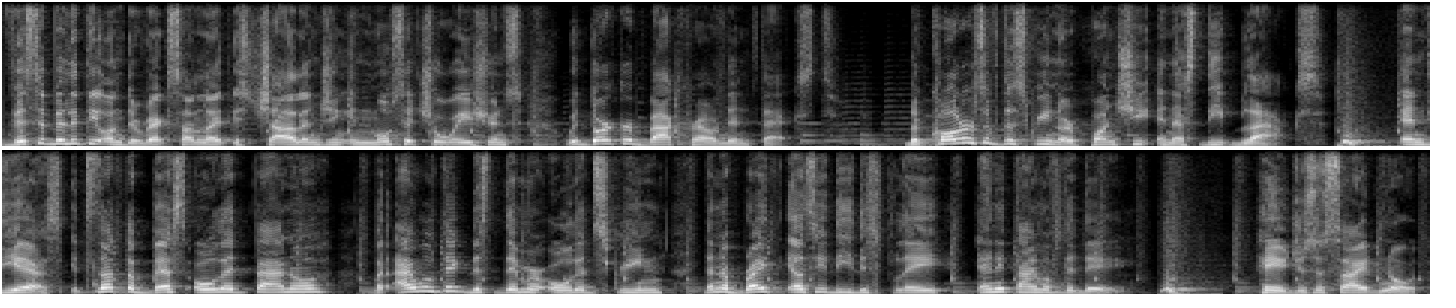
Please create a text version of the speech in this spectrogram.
Visibility on direct sunlight is challenging in most situations with darker background and text. The colors of the screen are punchy and has deep blacks. And yes, it's not the best OLED panel, but I will take this dimmer OLED screen than a bright LCD display any time of the day. Hey, just a side note,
